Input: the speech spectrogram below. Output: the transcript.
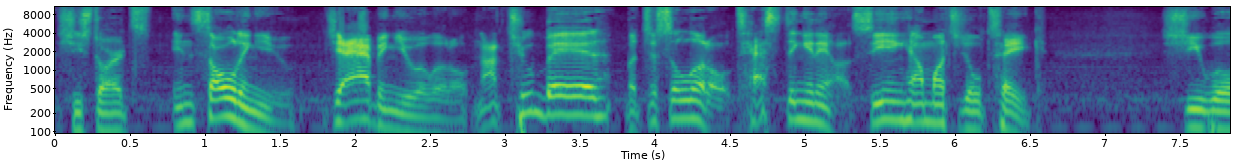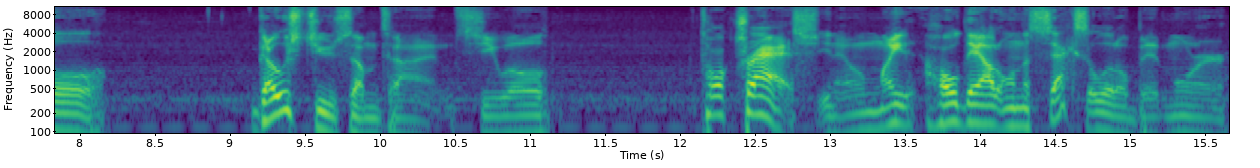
She starts insulting you, jabbing you a little. Not too bad, but just a little. Testing it out, seeing how much you'll take. She will ghost you sometimes. She will talk trash, you know, might hold out on the sex a little bit more.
